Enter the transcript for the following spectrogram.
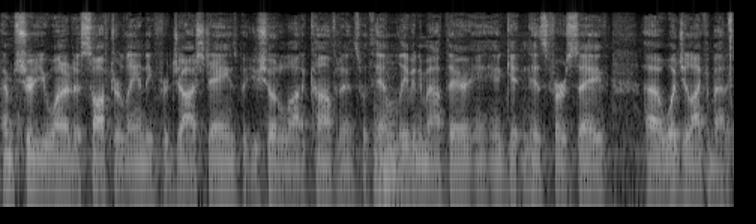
I'm sure you wanted a softer landing for Josh James, but you showed a lot of confidence with him, mm-hmm. leaving him out there and, and getting his first save. Uh, what'd you like about it?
